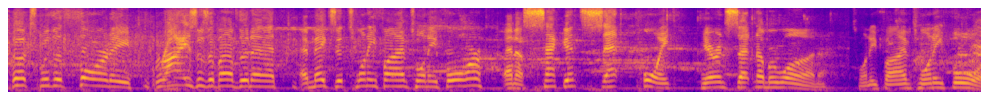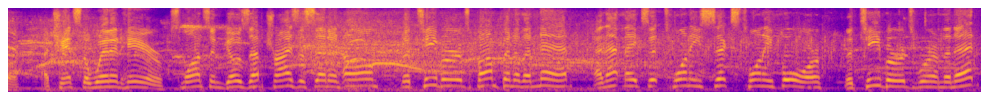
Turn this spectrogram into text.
Cooks with authority rises above the net and makes it 25 24 and a second set point here in set number one. 25 24. A chance to win it here. Swanson goes up, tries to send it home. The T Birds bump into the net, and that makes it 26 24. The T Birds were in the net,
